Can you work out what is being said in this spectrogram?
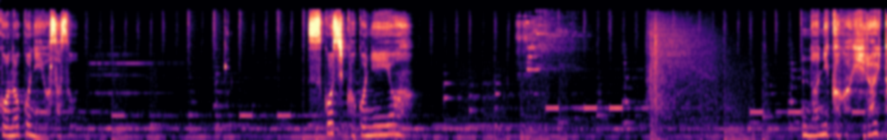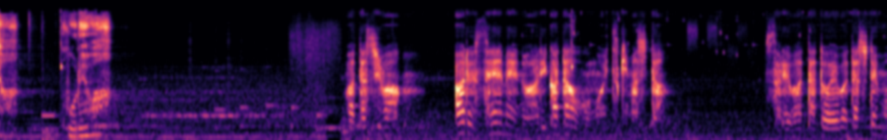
この子に良さそう。少しここにいよう。何かが開いた。これは？私はある生命のあり方を思いつきました。それはたとえ私でも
